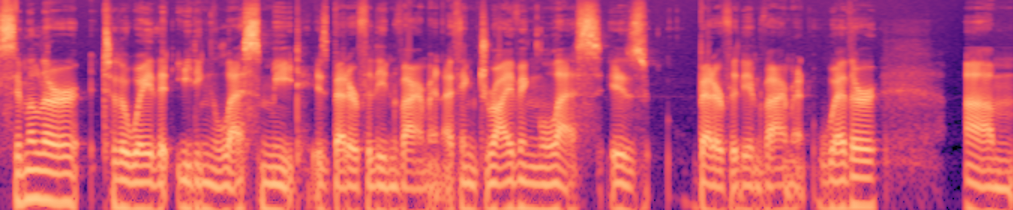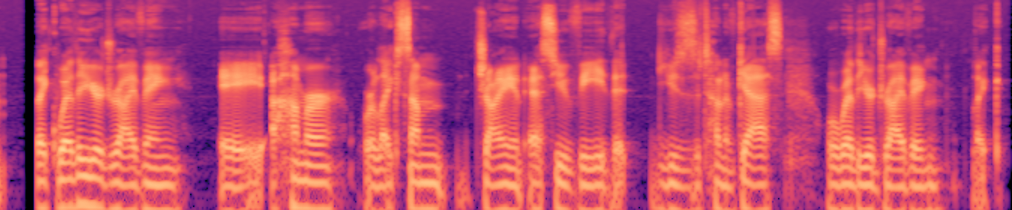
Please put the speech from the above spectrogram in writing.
similar to the way that eating less meat is better for the environment, I think driving less is better for the environment. Whether um, like whether you're driving a, a Hummer or like some giant SUV that uses a ton of gas, or whether you're driving like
